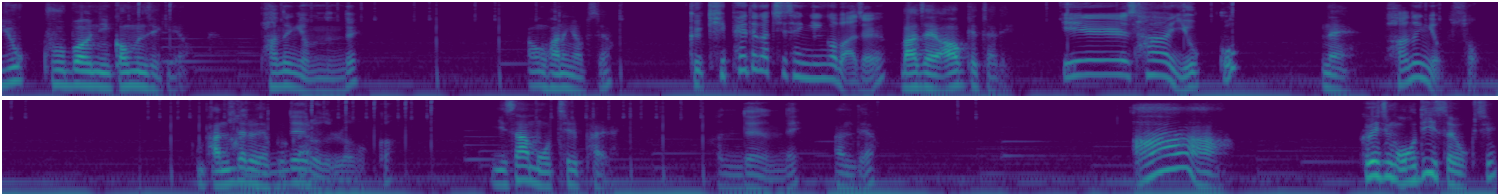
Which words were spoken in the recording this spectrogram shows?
1469번이 검은색이에요. 반응이 없는데? 아무 반응이 없어요? 그 키패드 같이 생긴 거 맞아요? 맞아요. 9개짜리. 1469? 네. 반응이 없어. 반대로 해볼까요? 반대로 눌러볼까? 23578. 안 되는데? 안 돼요? 아, 그게 지금 어디 있어요 혹시?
